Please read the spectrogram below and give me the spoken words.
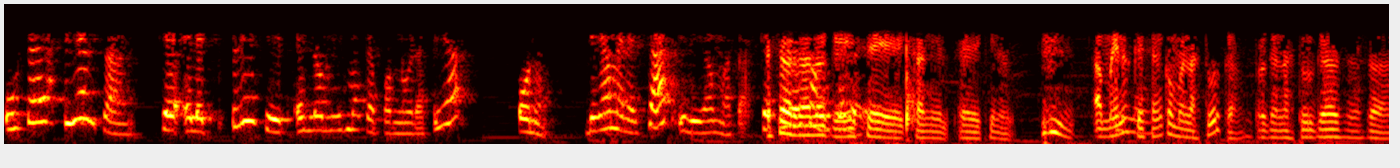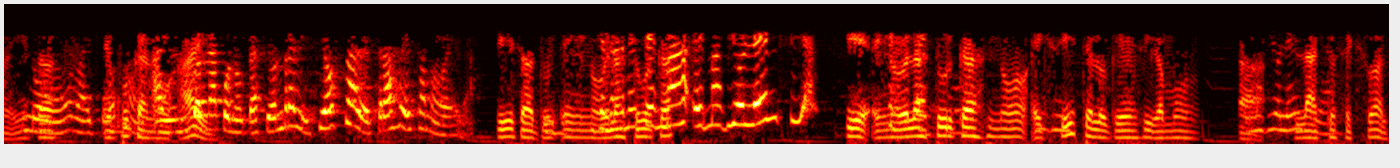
¿ustedes piensan que el explicit es lo mismo que pornografía o no? Díganme en el chat y díganme acá. Es verdad lo que dice Canil, eh, A menos que sean como en las turcas, porque en las turcas, o sea, en no, no hay época no hay, una, una connotación religiosa detrás de esa novela. Sí, o sea, en novelas turcas... Es más, es más violencia. Sí, en novelas turcas no existe lo que es, digamos, el acto sexual.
